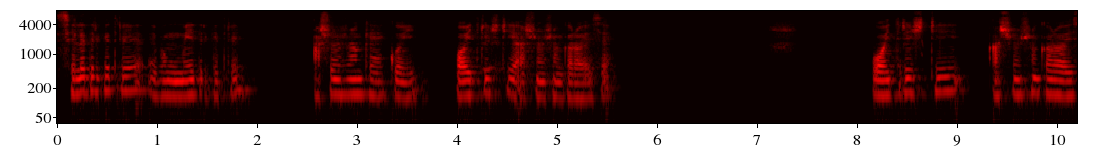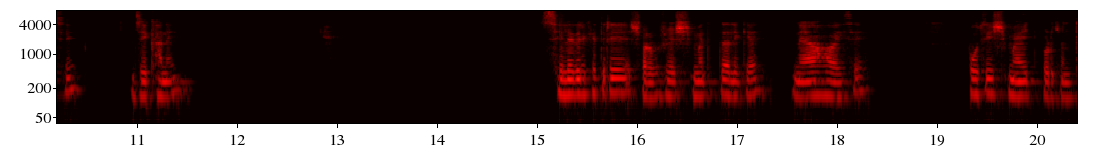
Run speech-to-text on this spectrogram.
ছেলেদের ক্ষেত্রে এবং মেয়েদের ক্ষেত্রে আসন সংখ্যা একই, পঁয়ত্রিশটি আসন সংখ্যা রয়েছে। পঁয়ত্রিশটি আসন সংখ্যা রয়েছে যেখানে ছেলেদের ক্ষেত্রে সর্বশেষ মেধা তালিকায় নেওয়া হয়েছে পঁচিশ মেরিট পর্যন্ত।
